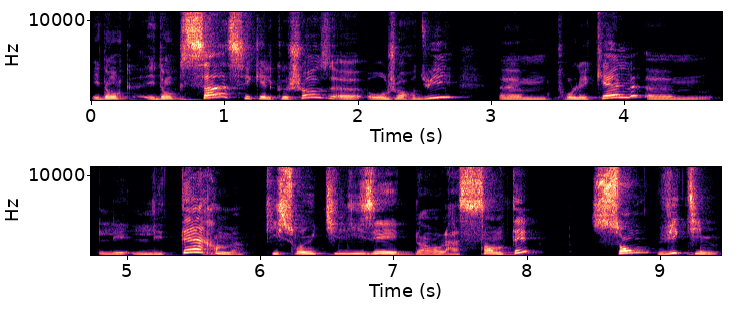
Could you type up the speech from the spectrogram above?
Et donc et donc ça, c'est quelque chose, heu, aujourd'hui, hem, pour lequel, les les termes qui sont utilisés dans la santé sont victimes.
